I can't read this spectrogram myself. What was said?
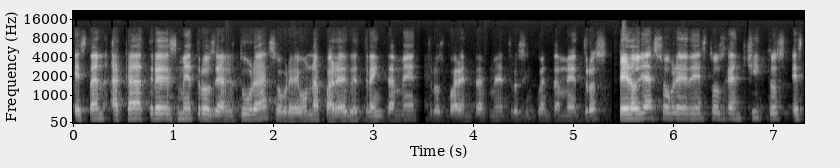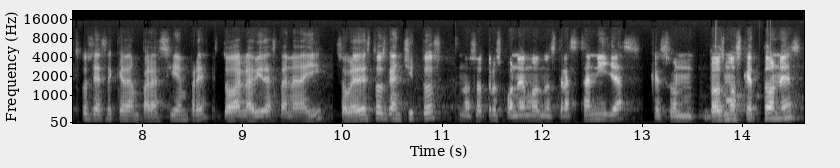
están a cada 3 metros de altura sobre una pared de 30 metros, 40 metros, 50 metros, pero ya sobre de estos ganchitos, estos ya se quedan para siempre, toda la vida están ahí. Sobre de estos ganchitos nosotros ponemos nuestras anillas, que son dos mosquetones,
